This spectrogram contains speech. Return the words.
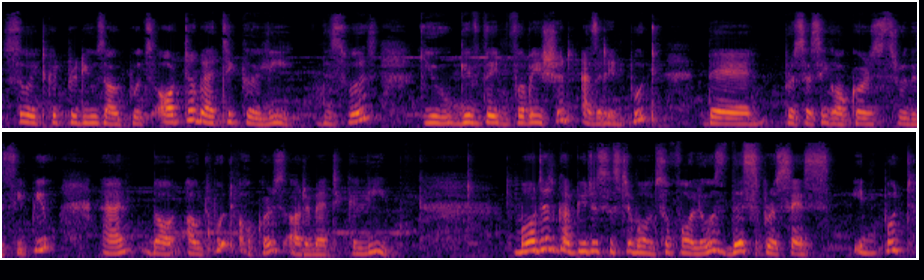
so it could produce outputs automatically. this was you give the information as an input then processing occurs through the CPU and the output occurs automatically. Modern computer system also follows this process input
